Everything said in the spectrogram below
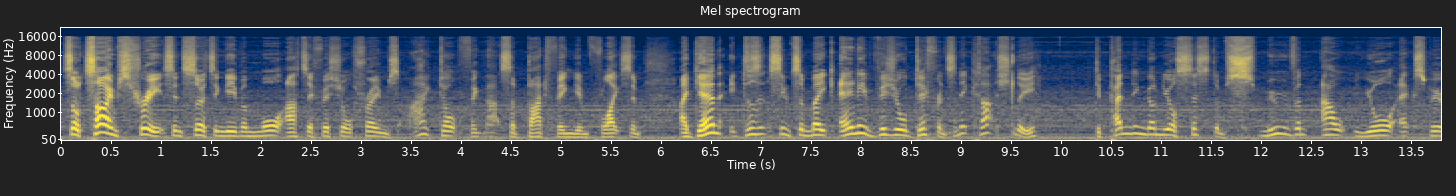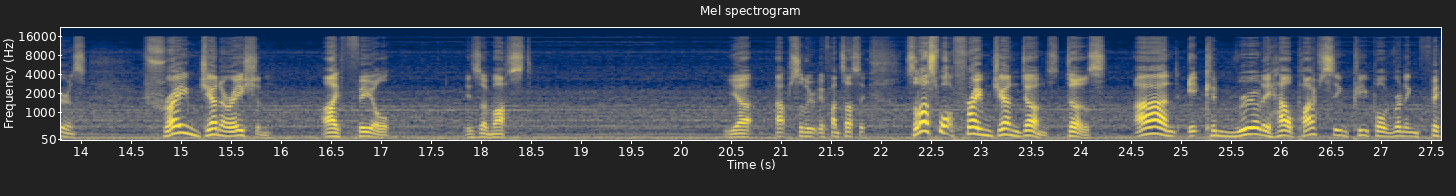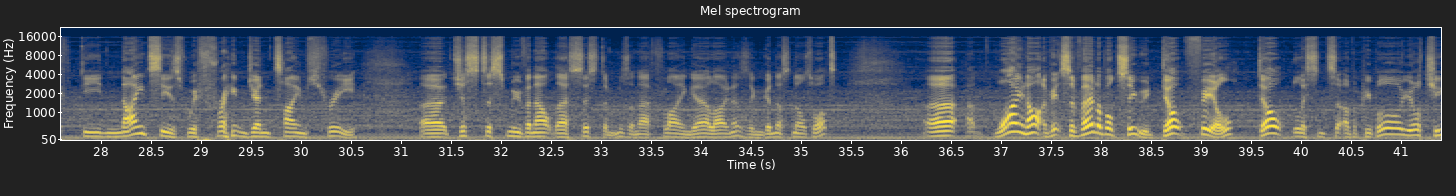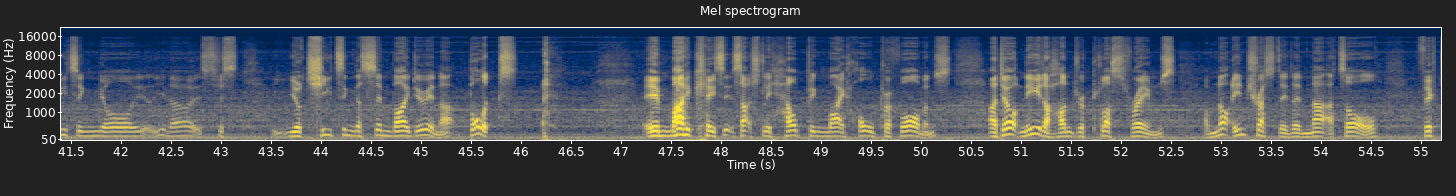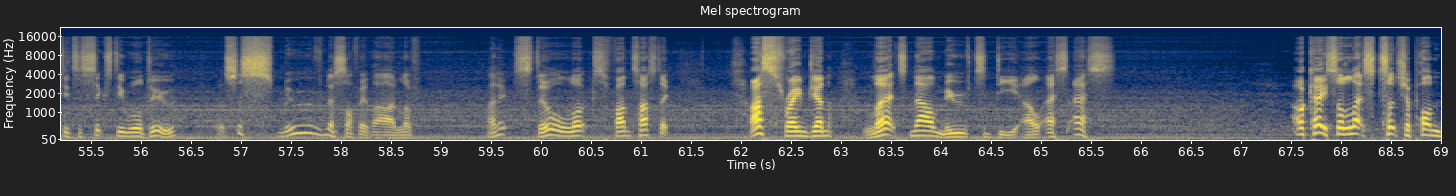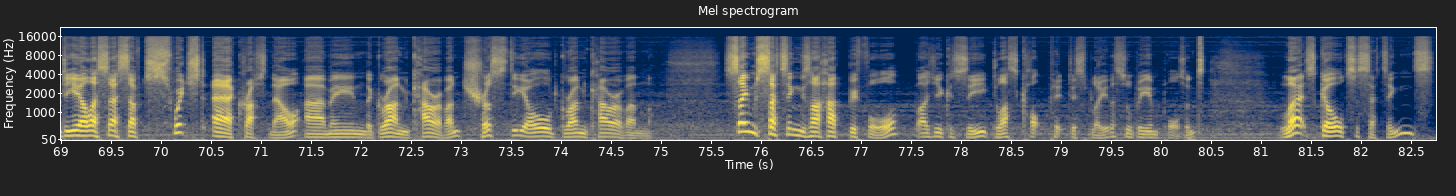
So times three, it's inserting even more artificial frames. I don't think that's a bad thing in Flight Sim. Again, it doesn't seem to make any visual difference, and it can actually, depending on your system, smoothen out your experience. Frame generation, I feel, is a must. Yeah, absolutely fantastic. So that's what Frame Gen does. does. And it can really help. I've seen people running 5090s with Frame Gen times 3 uh, just to smoothen out their systems and their flying airliners and goodness knows what. Uh, why not? If it's available to you, don't feel, don't listen to other people, oh, you're cheating, or, you know, it's just, you're cheating the sim by doing that. Bollocks. In my case, it's actually helping my whole performance. I don't need 100 plus frames. I'm not interested in that at all. 50 to 60 will do. It's the smoothness of it that I love. And it still looks fantastic. That's FrameGen. Let's now move to DLSS. Okay, so let's touch upon DLSS. I've switched aircraft now. I mean, the Grand Caravan. Trusty old Grand Caravan. Same settings I had before, but as you can see, glass cockpit display, this will be important. Let's go to settings.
